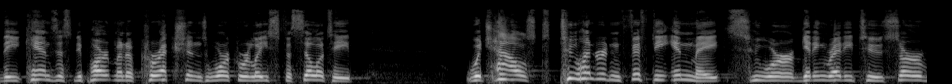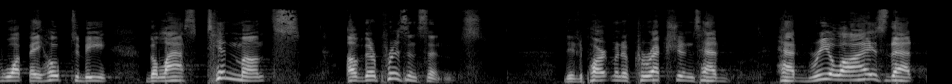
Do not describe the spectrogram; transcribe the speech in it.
the Kansas Department of Corrections work release facility, which housed 250 inmates who were getting ready to serve what they hoped to be the last 10 months of their prison sentence. The Department of Corrections had, had realized that,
